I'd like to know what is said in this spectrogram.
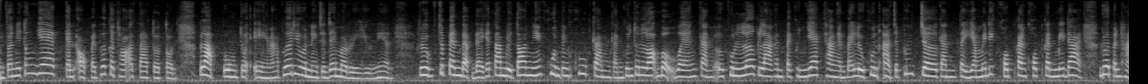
มตอนนี้ต้องแยกกันออกไปเพื่อกระเทาะอัตราตัวตน ปรับปรุงตัวเองนะคะเพื่อที่วันหนึ่งจะได้มา reunion หรือจะเป็นแบบใดก็ตามหรือตอนนี้คุณเป็นคู่กรรมกัน คุณทะเลาะเบาะแวงกันเออคุณเลิกลากันไปคุณแยกทางกันไป หรือคุณอาจจะเพิ่งเจอกัน แต่ยังไม่ได้คบกันคบกันไม่ได้ด้วยปัญหา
